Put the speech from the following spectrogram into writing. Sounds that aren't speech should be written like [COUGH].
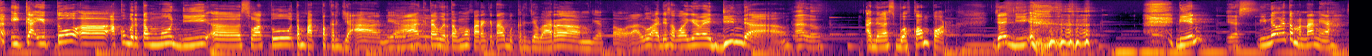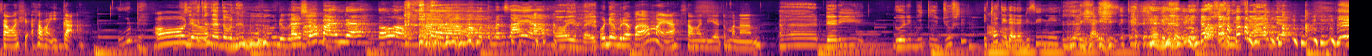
Ika itu eh, aku bertemu di eh, suatu tempat pekerjaan ya. Kita bertemu karena kita bekerja bareng gitu. Lalu ada satu lagi namanya Dinda. Halo. Adalah sebuah kompor. Jadi [LAUGHS] Din, Yes. Dinda udah temenan ya sama sama Ika. Udah. Oh, Masa udah. kita gak temenan? [LAUGHS] udah berapa? Eh, siapa anda? Tolong, [LAUGHS] lama aku teman saya? Oh ya baik. Udah berapa lama ya sama dia temenan? Eh, dari 2007 sih. Ika tidak ada di sini. [LAUGHS] Kan, guys, Ika tidak ada. kita lupakan Ika aja. Di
